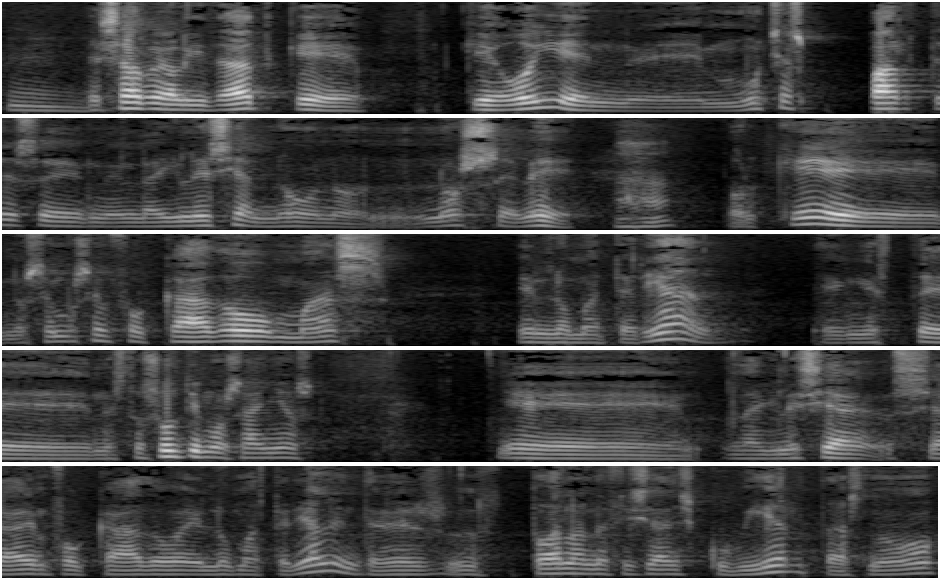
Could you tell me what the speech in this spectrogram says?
mm. esa realidad que, que hoy en, muchas partes en, la iglesia no, no, no se ve, porque nos hemos enfocado más en lo material, en, este, en estos últimos años eh, la Iglesia se ha enfocado en lo material, en tener todas las necesidades cubiertas, ¿no?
